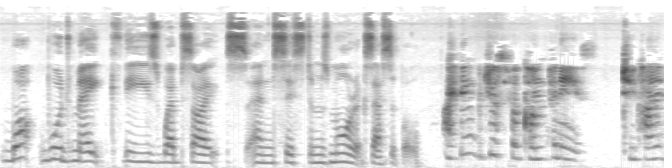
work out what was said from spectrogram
what would make these websites and systems more accessible? I think just for companies to kind of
